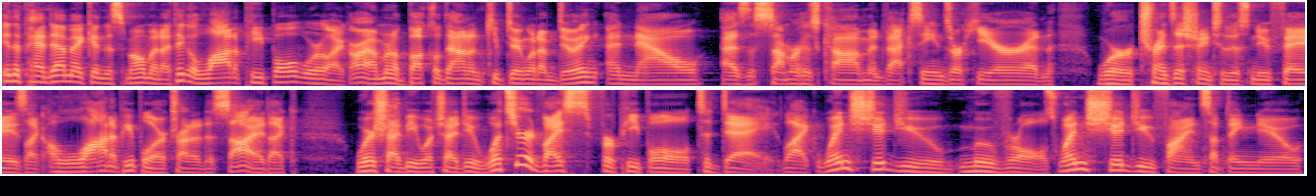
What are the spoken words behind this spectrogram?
in the pandemic, in this moment, I think a lot of people were like, all right, I'm going to buckle down and keep doing what I'm doing. And now, as the summer has come and vaccines are here and we're transitioning to this new phase, like a lot of people are trying to decide, like, where should I be? What should I do? What's your advice for people today? Like, when should you move roles? When should you find something new?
